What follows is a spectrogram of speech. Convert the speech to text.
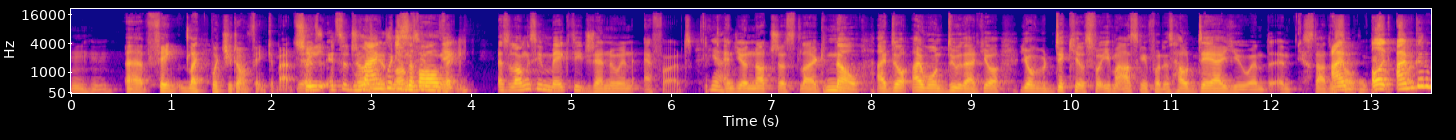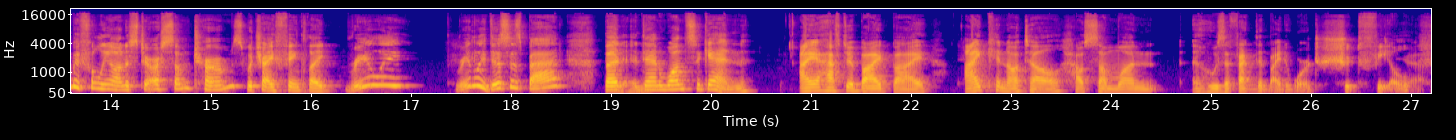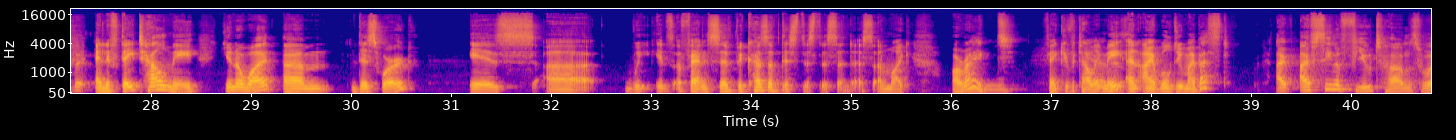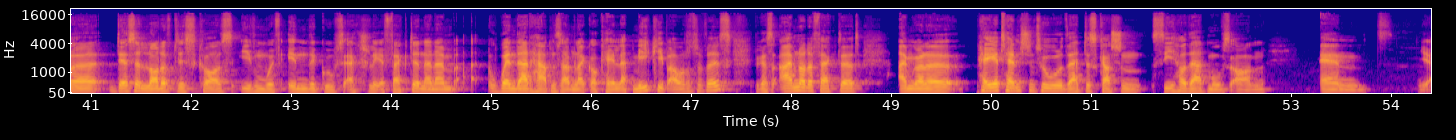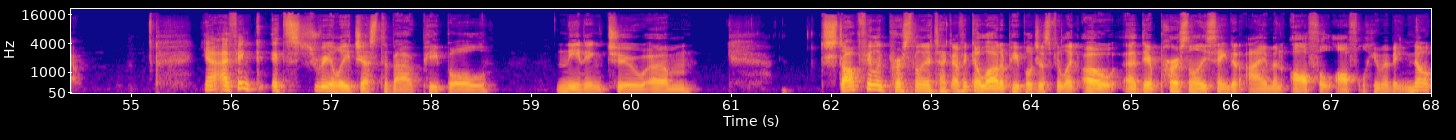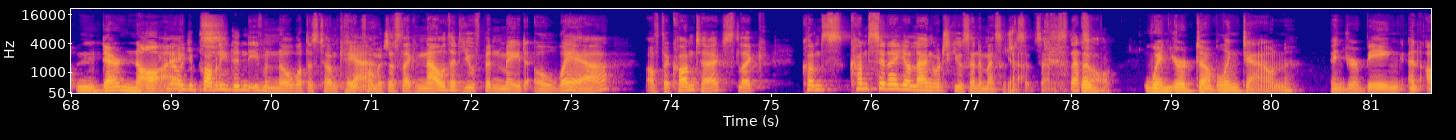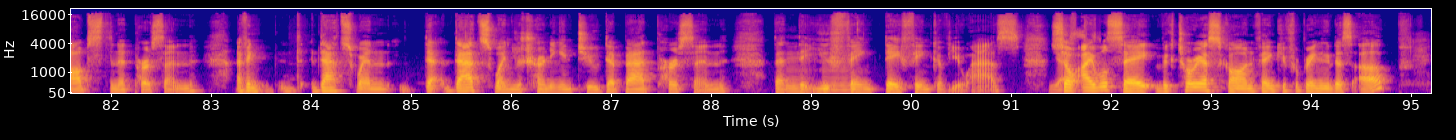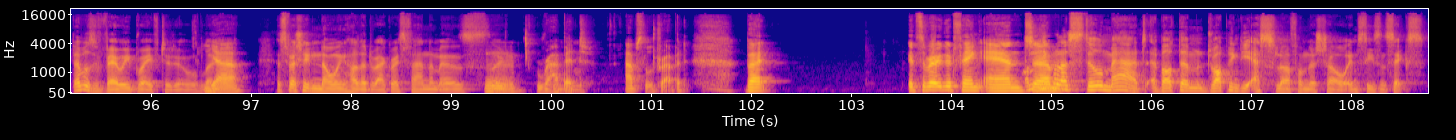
Mm-hmm. uh thing like what you don't think about so it's, you, it's a journey. As language long is evolving make- as long as you make the genuine effort yeah. and you're not just like no i don't i won't do that. You're you're ridiculous for even asking for this. How dare you? And and start i'm like i'm gonna be fully honest. There are some terms which i think like really? Really? This is bad? But Mhm. then once again i have to abide by i cannot tell how someone who's affected by the word should feel. Yeah, but- and if they tell me you know what? Um this word is uh we it's offensive because of this this this and this. I'm like all right Mhm. thank you for telling Yeah, me and i will do my best. I've, I've seen a few terms where there's a lot of discourse even within the groups actually affected and i'm when that happens i'm like okay let me keep out of this because i'm not affected. I'm gonna pay attention to that discussion see how that moves on and yeah. Yeah i think it's really just about people needing to um stop feeling personally attacked i think a lot of people just feel like oh uh, they're personally saying that i'm an awful awful human being no Mhm. they're not you know you probably didn't even know what this term came Yeah. from it's just like now that you've been made aware of the context like cons- consider your language use and the messages Yeah. it sends that's But all when you're doubling down and you're being an obstinate person i think that's when that that's when you're turning into the bad person that, that you Mhm. think they think of you as. So i will say victoria scone thank you for bringing this up. That was very brave to do like, yeah. especially knowing how the drag race fandom is like mm, rabid. absolute rabid. But it's a very good thing and Some um, people are still mad about them dropping the S slur from the show in season six.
